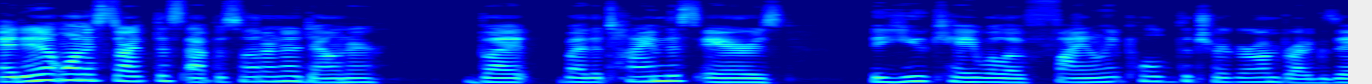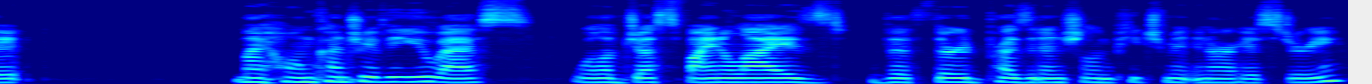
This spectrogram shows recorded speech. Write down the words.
I didn't want to start this episode on a downer, but by the time this airs, the UK will have finally pulled the trigger on Brexit. My home country of the US will have just finalized the third presidential impeachment in our history.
